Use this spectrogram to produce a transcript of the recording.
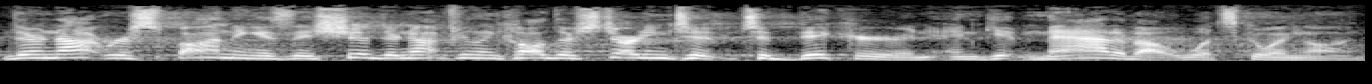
they're not responding as they should. They're not feeling called. They're starting to, to bicker and, and get mad about what's going on.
